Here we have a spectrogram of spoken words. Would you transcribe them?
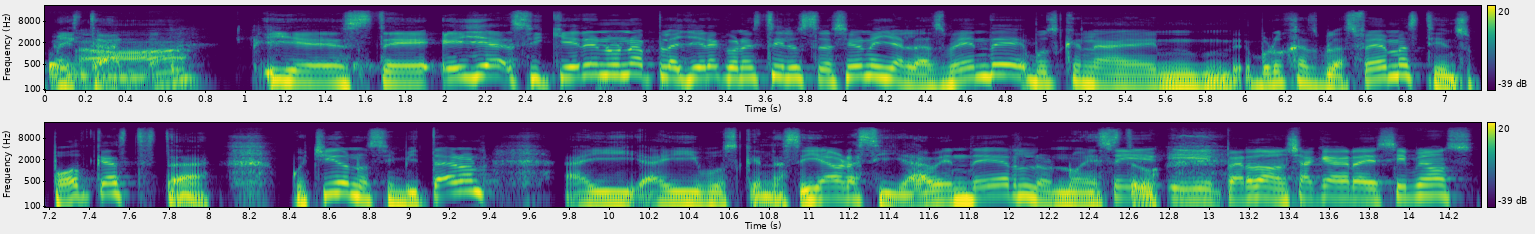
Me encanta. Ah, Y este, ella, si quieren una playera con esta ilustración, ella las vende. Búsquenla en Brujas Blasfemas, tiene su podcast, está muy chido. Nos invitaron. Ahí, ahí búsquenlas. Y ahora sí, a vender lo nuestro. Sí, y perdón, ya que agradecimos,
